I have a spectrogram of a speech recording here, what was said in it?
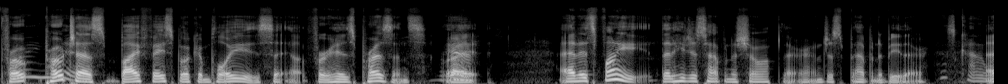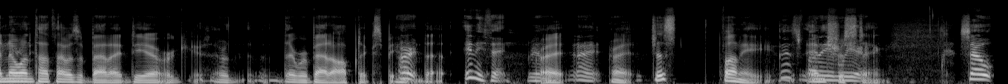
pro- Oh, yeah. protests by Facebook employees uh, for his presence, Yeah. right? And it's funny that he just happened to show up there and just happened to be there, That's kind of and no one thought that was a bad idea or or there were bad optics behind that. anything really. Right. Right. Right? Just funny, That's funny and weird. interesting. So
